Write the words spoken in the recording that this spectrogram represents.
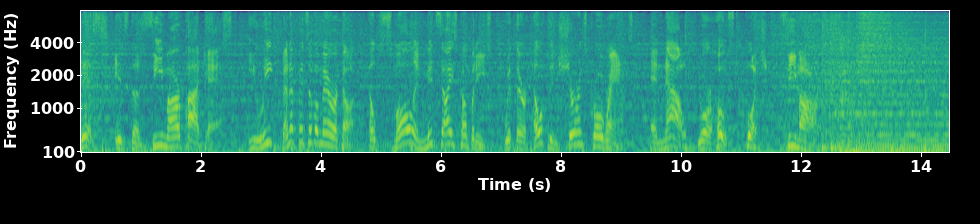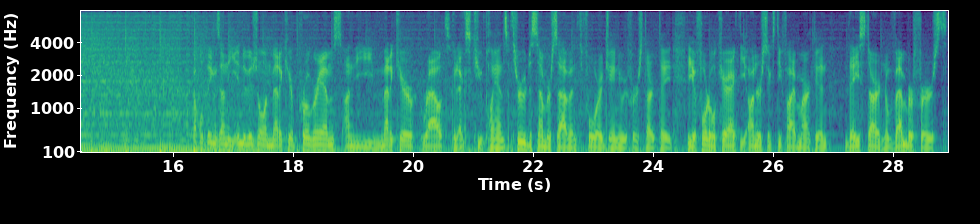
This is the ZMAR Podcast. Elite Benefits of America helps small and mid sized companies with their health insurance programs. And now, your host, Butch ZMAR. A couple things on the individual and Medicare programs. On the Medicare route, you can execute plans through December 7th for January 1st start date. The Affordable Care Act, the under 65 market, they start November 1st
